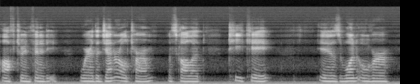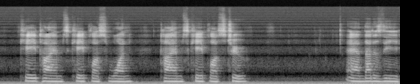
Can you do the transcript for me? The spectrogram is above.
off to infinity, where the general term, let's call it tk, is 1 over k times k plus 1 times k plus 2. And that is the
